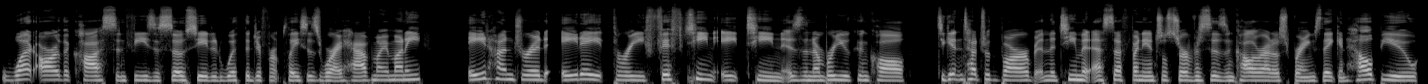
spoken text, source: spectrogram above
what are the costs and fees associated with the different places where I have my money. 800 883 1518 is the number you can call to get in touch with Barb and the team at SF Financial Services in Colorado Springs. They can help you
